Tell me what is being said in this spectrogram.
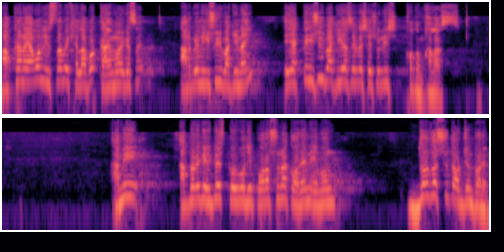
ভাবখানা এমন ইসলামে খেলাফত কায়েম হয়ে গেছে আর কোনো ইস্যুই বাকি নাই। এই একটা ইস্যুই বাকি আছে, এটা শেষ হলিস খতম, খালাস। আমি আপনাদেরকে রিকোয়েস্ট করব যে পড়াশোনা করেন এবং দূরদর্শিতা অর্জন করেন।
